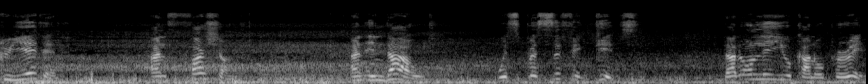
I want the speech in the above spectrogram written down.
created and fashioned and endowed with specific gifts that only you can operate.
